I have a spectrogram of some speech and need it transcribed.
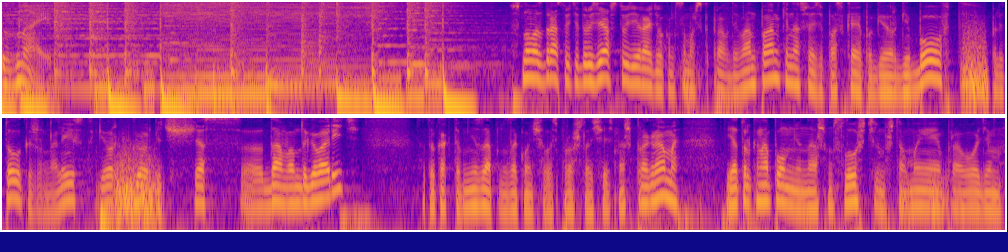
Знает. Снова здравствуйте, друзья. В студии радио «Комсомольская правда» Иван Панкин. На связи по скайпу Георгий Бофт, политолог и журналист. Георгий Георгиевич, сейчас э, дам вам договорить. а то как-то внезапно закончилась прошлая часть нашей программы. Я только напомню нашим слушателям, что мы проводим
